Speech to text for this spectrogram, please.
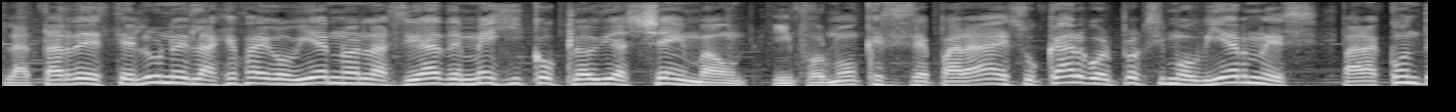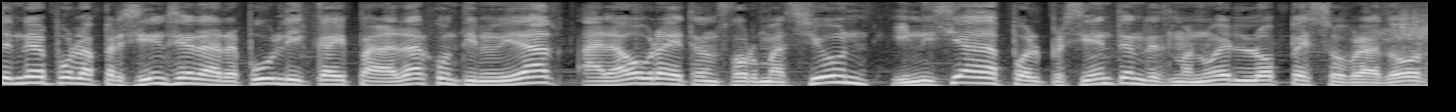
La tarde de este lunes, la jefa de gobierno en la Ciudad de México, Claudia Sheinbaum, informó que se separará de su cargo el próximo viernes para contender por la presidencia de la República y para dar continuidad a la obra de transformación iniciada por el presidente Andrés Manuel López Obrador.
